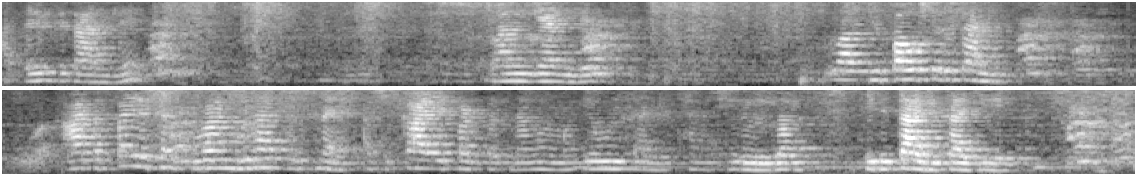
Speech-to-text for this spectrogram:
आता विकत आणले. वांगी आणले. वांगी पावशेरच आणले. आता पहिल्यासारखं वांगी राहतच नाही. असे काळे पडतात ना म्हणून मग एवढीच आणली. छान शिरवी हिरवी वांगी. किती ताजी ताजी आहे.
